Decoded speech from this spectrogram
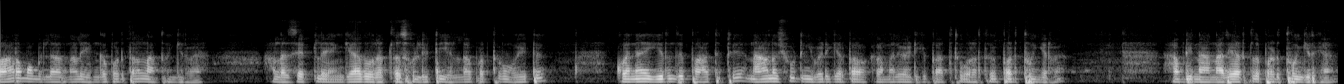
பாரமும் இல்லாதனால எங்கே படுத்தாலும் நான் தூங்கிடுவேன் அதில் செட்டில் எங்கேயாவது ஒரு இடத்துல சொல்லிவிட்டு எல்லா படத்துக்கும் போயிட்டு கொஞ்ச நேரம் இருந்து பார்த்துட்டு நானும் ஷூட்டிங் வேடிக்கை பார்க்குற மாதிரி வேடிக்கை பார்த்துட்டு ஒரு இடத்துல படுத்து தூங்கிடுவேன் அப்படி நான் நிறைய இடத்துல படுத்து தூங்கியிருக்கேன்.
